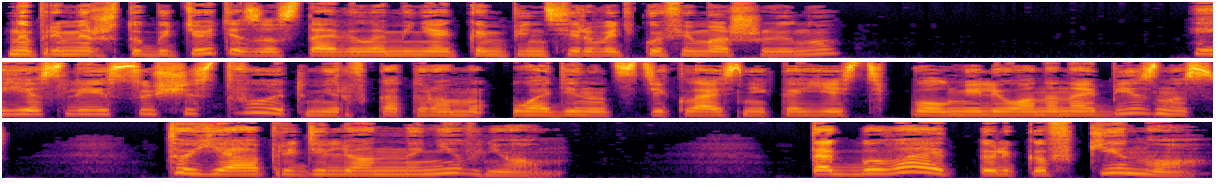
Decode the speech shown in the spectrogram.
Например, чтобы тетя заставила меня компенсировать кофемашину?» Если и существует мир, в котором у одиннадцатиклассника есть полмиллиона на бизнес, то я определенно не в нем. Так бывает только в кино.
